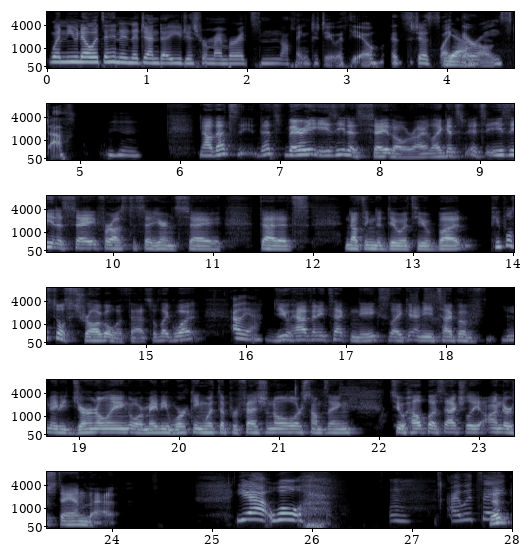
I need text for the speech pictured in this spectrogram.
when you know it's a hidden agenda, you just remember it's nothing to do with you. It's just like yeah. their own stuff. Mm-hmm. Now that's that's very easy to say though, right? Like it's it's easy to say for us to sit here and say that it's nothing to do with you, but people still struggle with that. So like what Oh yeah. Do you have any techniques like any type of maybe journaling or maybe working with a professional or something to help us actually understand that? Yeah, well mm, I would say yep.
